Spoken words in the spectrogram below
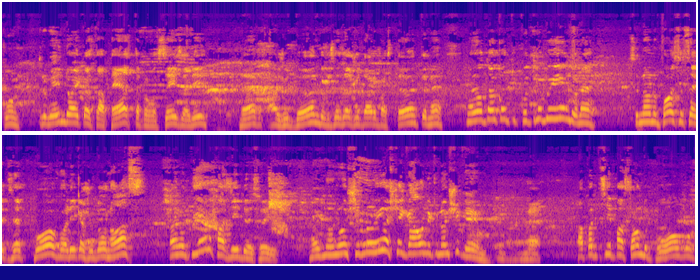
contribuindo aí com essa festa para vocês ali, né? Ajudando, vocês ajudaram bastante, né? Mas eu estou contribuindo, né? Se não, não fosse esse, esse, povo ali que ajudou nós, nós não tínhamos fazido isso aí. Nós não, não, não ia chegar onde que nós chegamos. Né? A participação do povo,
